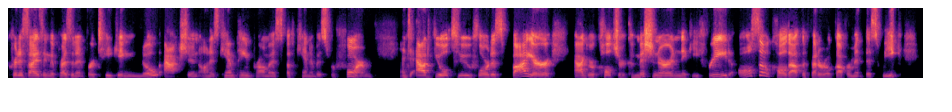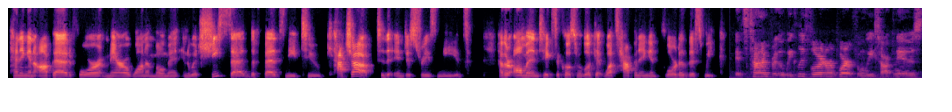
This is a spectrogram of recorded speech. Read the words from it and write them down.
criticizing the president for taking no action on his campaign promise of cannabis reform. And to add fuel to Florida's fire, Agriculture Commissioner Nikki Fried also called out the federal government this week, penning an op ed for Marijuana Moment, in which she said the feds need to catch up to the industry's needs. Heather Allman takes a closer look at what's happening in Florida this week. It's time for the weekly Florida report from Weed Talk News.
